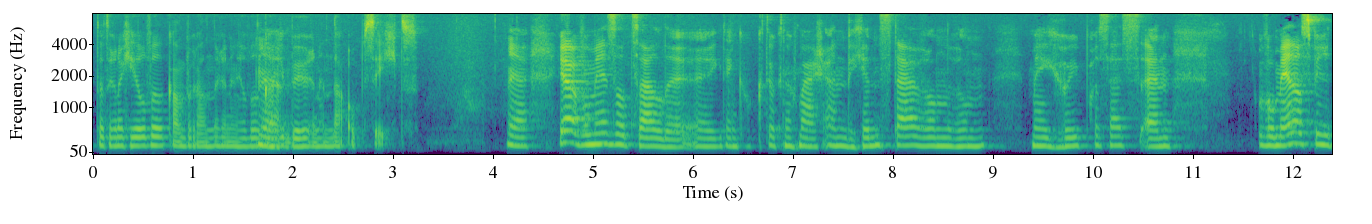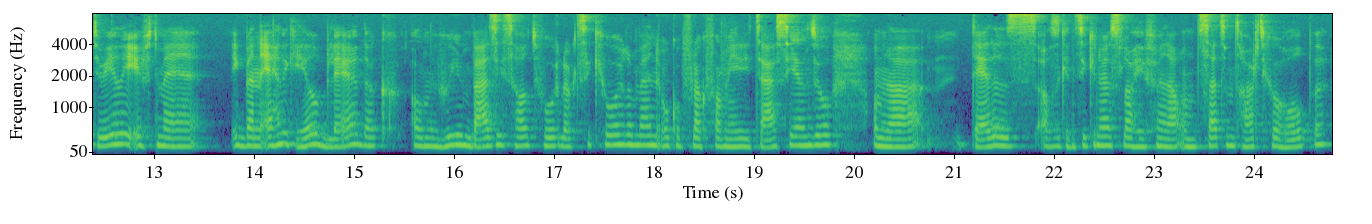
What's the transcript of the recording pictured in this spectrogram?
dat er nog heel veel kan veranderen en heel veel Ja. kan gebeuren in dat opzicht. Ja. ja, voor mij is dat hetzelfde. Eh, Ik denk ook dat ik nog maar aan het begin sta van, van mijn groeiproces. En voor mij dat spirituele heeft mij... Ik ben eigenlijk heel blij dat ik al een goede basis had voordat ik ziek geworden ben. Ook op vlak van meditatie en zo. Omdat tijdens, als ik in het ziekenhuis lag, heeft me dat ontzettend hard geholpen.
